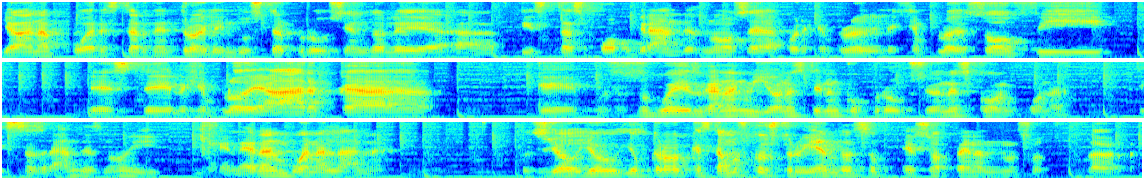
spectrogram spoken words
ya van a poder estar dentro de la industria produciéndole a artistas pop grandes, ¿no? O sea, por ejemplo, el ejemplo de Sophie, este, el ejemplo de Arca, que pues esos güeyes ganan millones, tienen coproducciones con, con artistas grandes, ¿no? Y, generan buena lana. Entonces yo, yo, yo creo que estamos construyendo eso, eso apenas nosotros, la verdad.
